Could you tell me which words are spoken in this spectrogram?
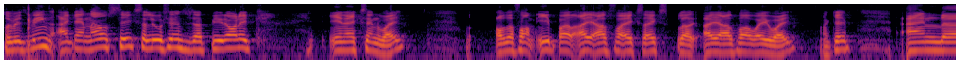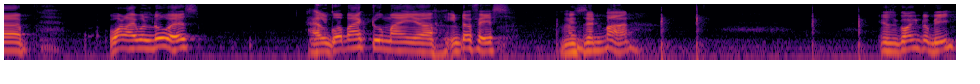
So which means I can now seek solutions which are periodic in x and y of the form e power i alpha x x plus i alpha y y okay? And uh, what I will do is I will go back to my uh, interface my z bar is going to be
